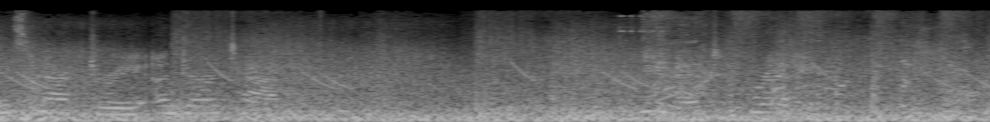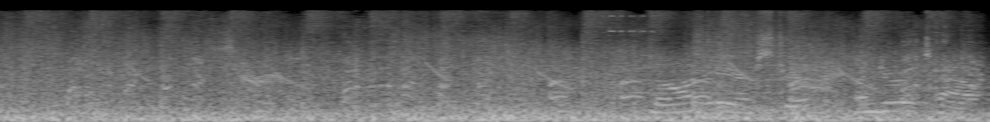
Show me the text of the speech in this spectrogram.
weapons factory under attack. Unit ready. Nod airstrip under attack.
